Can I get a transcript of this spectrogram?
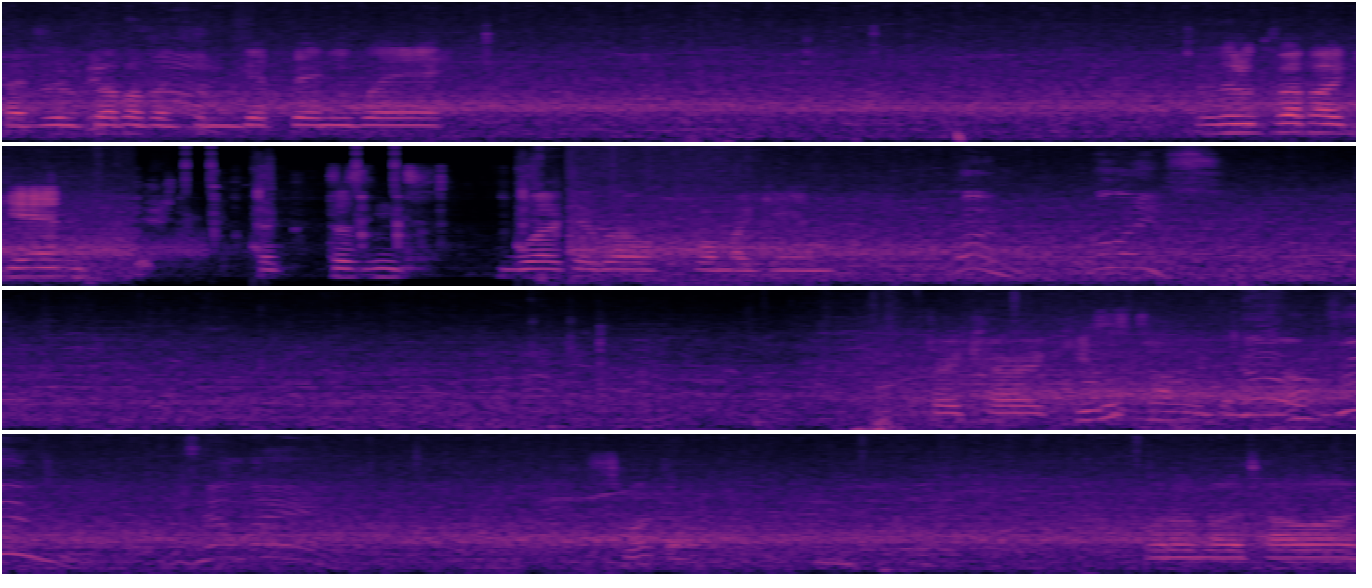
Tried a little grab up but couldn't get anywhere. A little grubber again. That doesn't work that well from again. One. Release. Joe Carrick, he's just totally coming out. He's held there. Smart guy. One on Mulitalo.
